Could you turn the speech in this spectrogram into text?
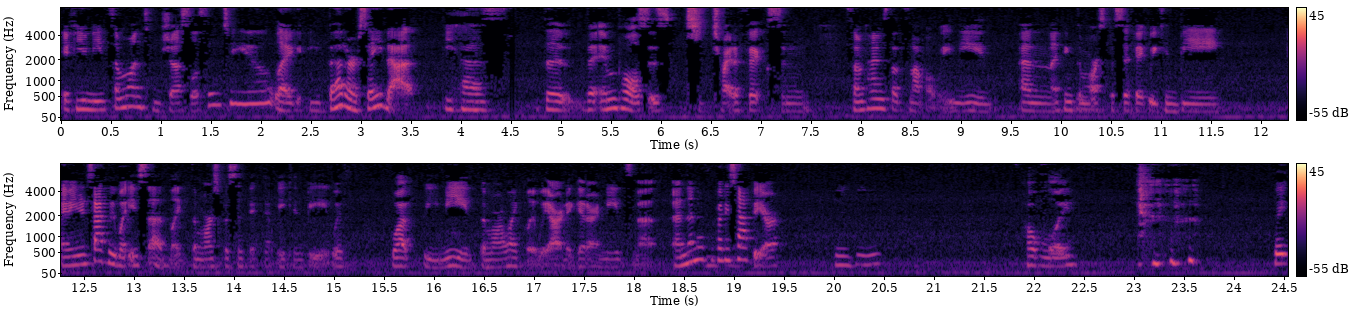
if you need someone to just listen to you, like you better say that because the the impulse is to try to fix and sometimes that's not what we need. And I think the more specific we can be, I mean exactly what you said, like the more specific that we can be with what we need, the more likely we are to get our needs met. And then everybody's happier. Mm-hmm. Hopefully. Wait,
